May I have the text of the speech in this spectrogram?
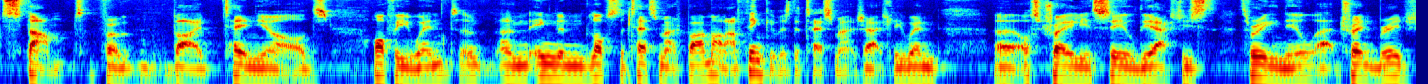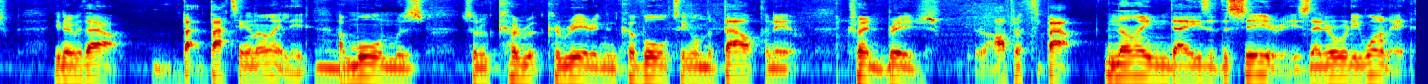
stumped for by ten yards. Off he went, and, and England lost the Test match by a mile. I think it was the Test match actually when uh, Australia sealed the Ashes three 0 at Trent Bridge. You know, without ba- batting an eyelid, mm. and Warne was sort of car- careering and cavorting on the balcony at Trent Bridge after about nine days of the series. They'd already won it,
